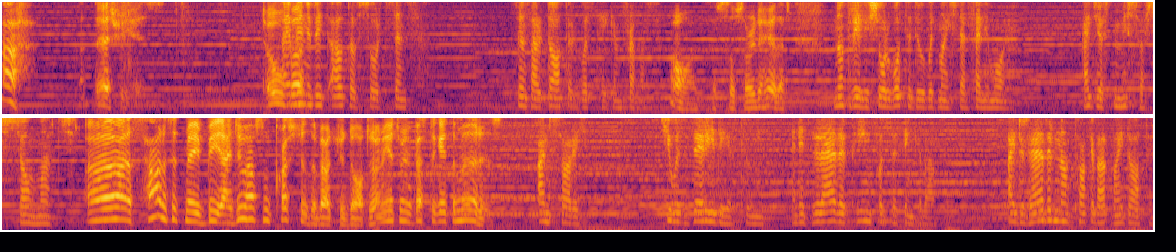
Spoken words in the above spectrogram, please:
Ah, and there she is. Tova. I've been a bit out of sorts since since our daughter was taken from us. Oh, I'm so, so sorry to hear that. Not really sure what to do with myself anymore. I just miss her so much. Uh, as hard as it may be, I do have some questions about your daughter. I'm here to investigate the murders. I'm sorry. She was very dear to me, and it's rather painful to think about. I'd rather not talk about my daughter,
